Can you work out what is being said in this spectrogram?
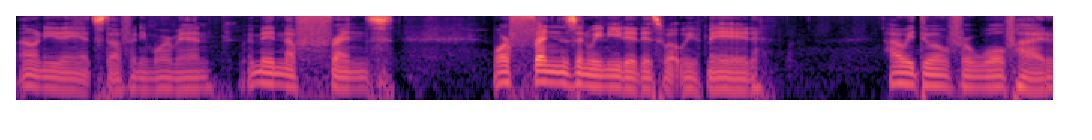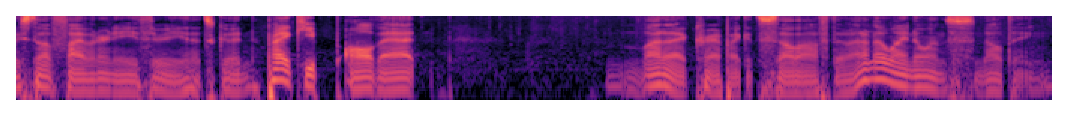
I don't need any of that stuff anymore, man. We made enough friends. More friends than we needed is what we've made. How are we doing for Wolfhide? We still have 583. That's good. Probably keep all that. A lot of that crap I could sell off, though. I don't know why no one's smelting.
